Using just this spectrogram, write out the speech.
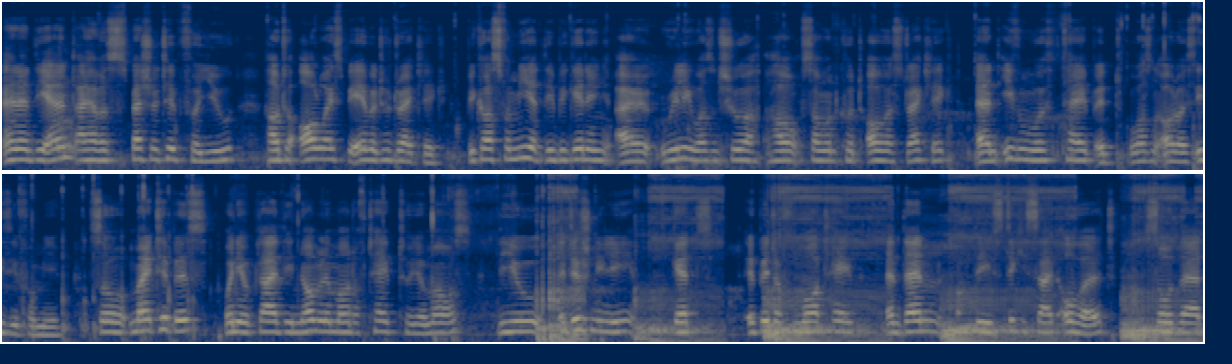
And at the end, I have a special tip for you how to always be able to drag click. Because for me at the beginning, I really wasn't sure how someone could always drag click, and even with tape, it wasn't always easy for me. So my tip is when you apply the normal amount of tape to your mouse, you additionally get a bit of more tape and then the sticky side over it so that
